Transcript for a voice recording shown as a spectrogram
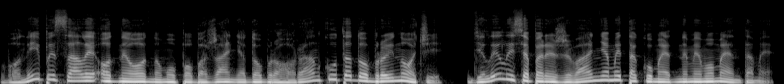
Вони писали одне одному побажання доброго ранку та доброї ночі, ділилися переживаннями та кумедними моментами.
